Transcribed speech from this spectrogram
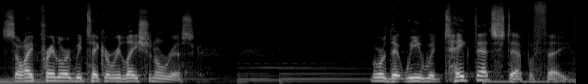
So I pray, Lord, we take a relational risk. Lord, that we would take that step of faith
